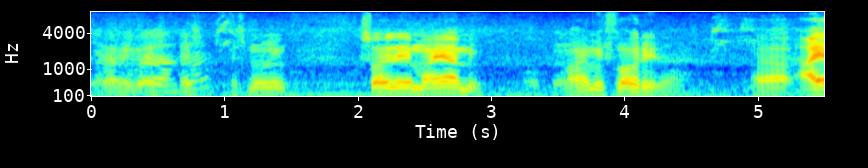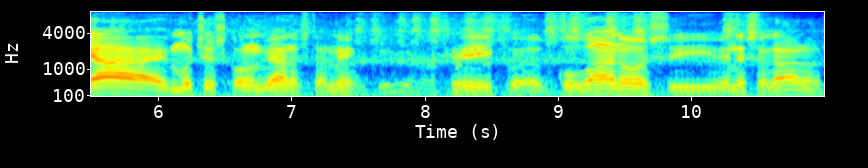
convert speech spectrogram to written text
¿Y el amigo de dónde es, es, muy Soy de Miami. Miami, Florida. Ah, allá hay muchos colombianos también. Muchísimos. Sí, cu- cubanos y venezolanos.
